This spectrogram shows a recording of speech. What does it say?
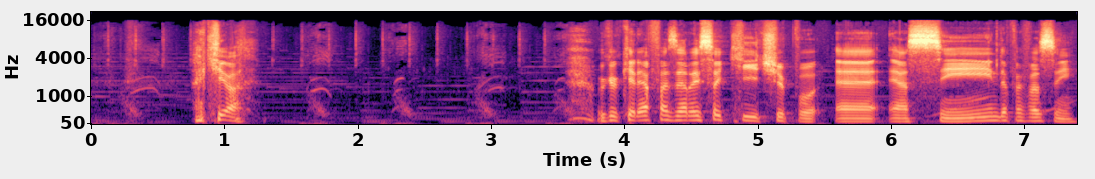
Aqui, ó. O que eu queria fazer era isso aqui, tipo, é, é assim, depois faz assim.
